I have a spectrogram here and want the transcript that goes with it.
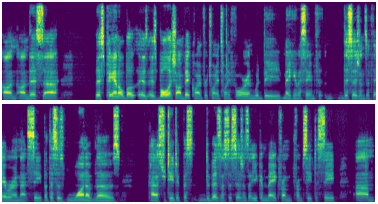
on on this uh, this panel is, is bullish on Bitcoin for 2024 and would be making the same th- decisions if they were in that seat. But this is one of those kind of strategic business decisions that you can make from from seat to seat. Um,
